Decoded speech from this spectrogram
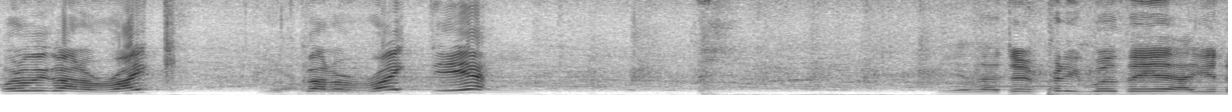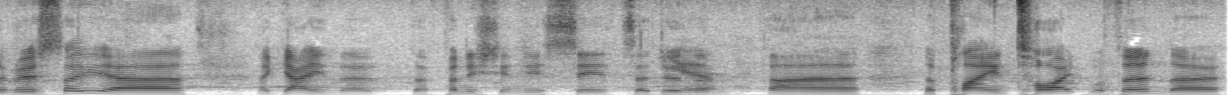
What have we got? A rake? We've got a rake there. Yeah, they're doing pretty well there at university. Uh, again, they're, they're finishing their sets. They're doing Yeah. them. Uh, they're playing tight within. They're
